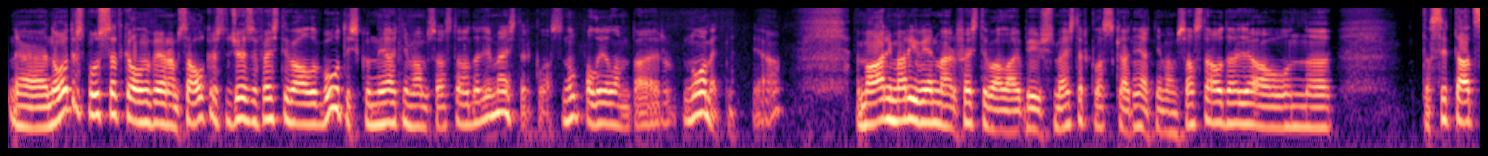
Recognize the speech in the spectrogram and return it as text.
No otras puses, atkal, nu, piemēram, Salkrastu džēza festivāla būtiska un neatņemama sastāvdaļa ir meistarklase. Nu, palielam tā ir nometne. Jā. Mārim arī vienmēr festivālā ir bijušas meistarklases kā neatņemama sastāvdaļa. Un, uh, Tas ir tāds,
